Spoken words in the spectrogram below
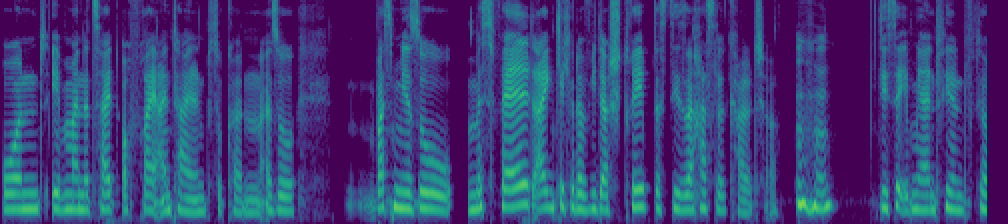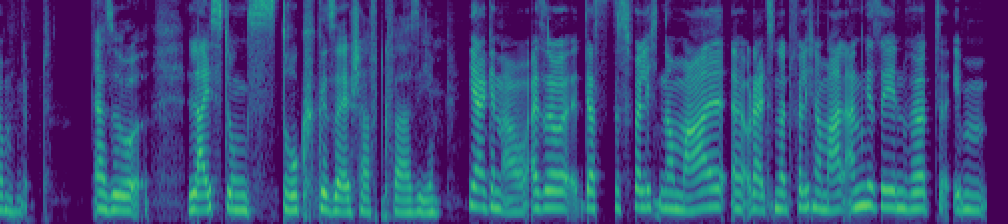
und eben meine Zeit auch frei einteilen zu können. Also was mir so missfällt eigentlich oder widerstrebt, ist diese Hustle-Culture, mhm. die es ja eben ja in vielen Firmen gibt. Also Leistungsdruckgesellschaft quasi. Ja, genau. Also, dass das völlig normal äh, oder als völlig normal angesehen wird, eben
